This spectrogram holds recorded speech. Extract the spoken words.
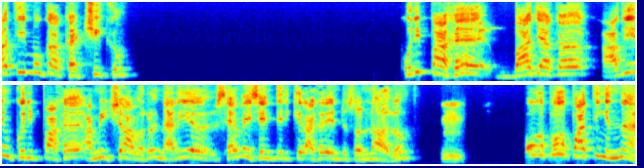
அதிமுக கட்சிக்கும் குறிப்பாக பாஜக அதையும் குறிப்பாக அமித்ஷா அவர்கள் நிறைய சேவை செய்திருக்கிறார்கள் என்று சொன்னாலும் போக போக பார்த்தீங்கன்னா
